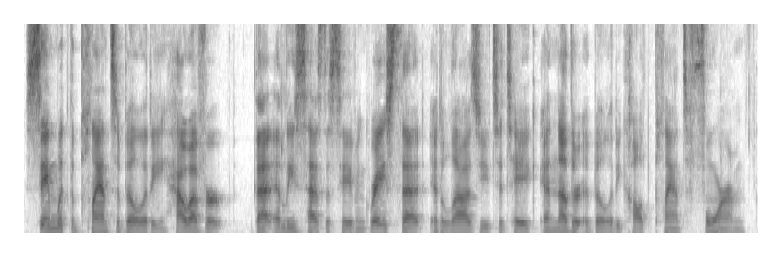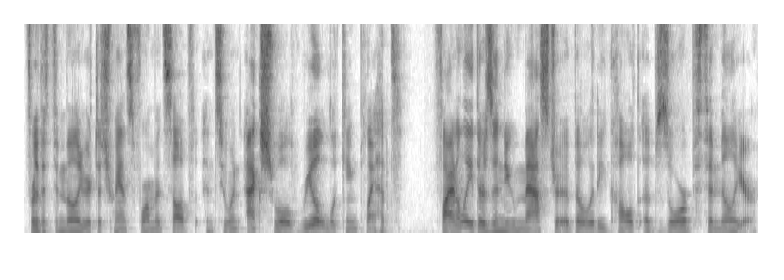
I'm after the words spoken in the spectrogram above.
Same with the plant ability, however, that at least has the saving grace that it allows you to take another ability called Plant Form for the familiar to transform itself into an actual real looking plant. Finally, there's a new master ability called Absorb Familiar.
